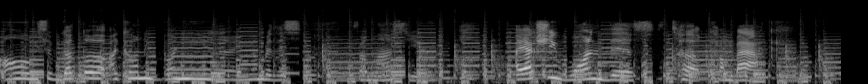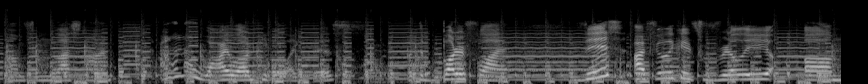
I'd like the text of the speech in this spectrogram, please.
Oh, so we got the iconic bunnies. I remember this from last year. I actually wanted this to come back um, from last time. I don't know why a lot of people like this, but the butterfly. This, I feel like it's really, um,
